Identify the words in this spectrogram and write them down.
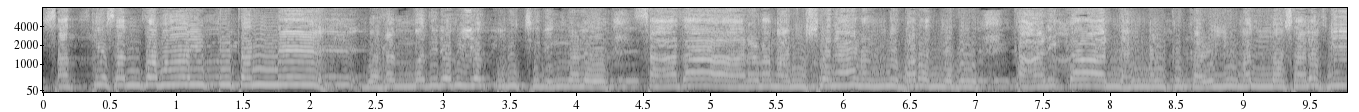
സത്യസന്ധമായിട്ട് തന്നെ മുഹമ്മദ് നബിയെ കുറിച്ച് നിങ്ങൾ സാധാരണ മനുഷ്യനാണെന്ന് പറഞ്ഞത് കാണിക്കാൻ ഞങ്ങൾക്ക് കഴിയുമല്ലോ സലഫീ.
